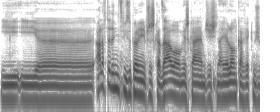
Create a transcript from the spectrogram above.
I, i, e, ale wtedy nic mi zupełnie nie przeszkadzało. Mieszkałem gdzieś na Jelonkach w jakimś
